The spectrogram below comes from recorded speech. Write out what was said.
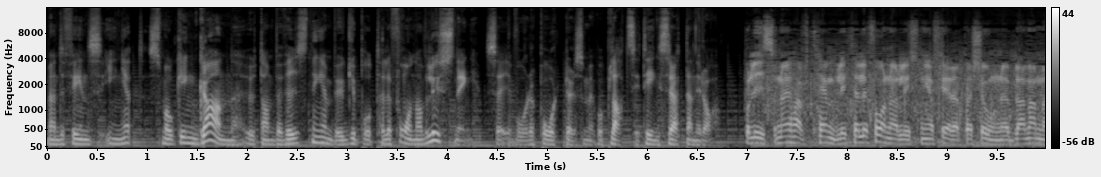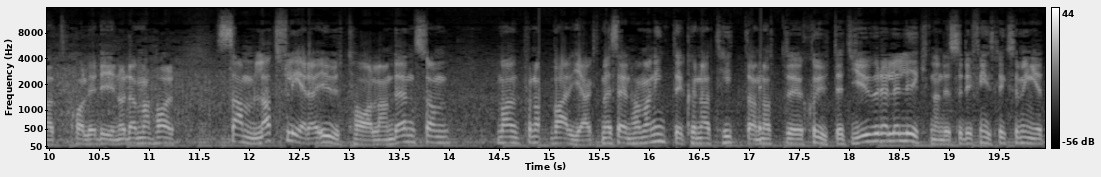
Men det finns inget smoking gun, utan bevisningen bygger på telefonavlyssning, säger vår reporter som är på plats i tingsrätten idag. Polisen har ju haft hemlig telefonavlyssning av flera personer, bland annat Karl Hedin, och där man har samlat flera uttalanden som man på något vargjakt, men sen har man inte kunnat hitta något eh, skjutet djur eller liknande, så det finns liksom inget,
